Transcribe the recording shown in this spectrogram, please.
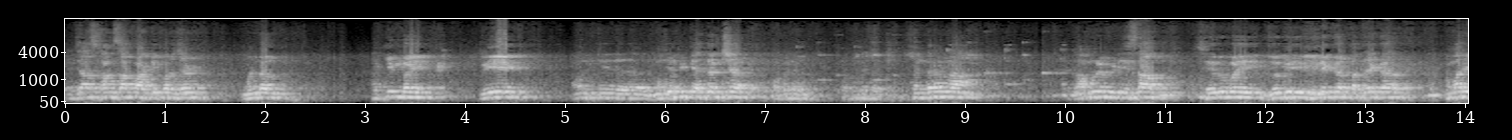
एजाज खान साहब पार्टी प्रेसिडेंट मंडल हकीम भाई विवेक बीजेपी के अध्यक्ष शंकरन्ना रामुल मीडी साहब शेरू भाई जो भी विलेकर, पत्रेकर, हमारे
